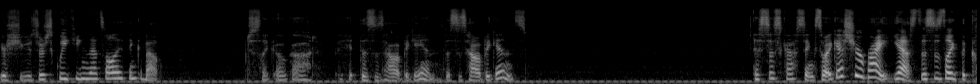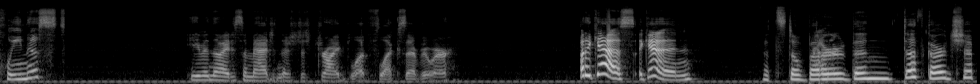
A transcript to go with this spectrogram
your shoes are squeaking that's all i think about. Just like oh god this is how it began. This is how it begins. It's disgusting. So i guess you're right. Yes this is like the cleanest even though i just imagine there's just dried blood flecks everywhere but i guess again That's still better than Death Guard ship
